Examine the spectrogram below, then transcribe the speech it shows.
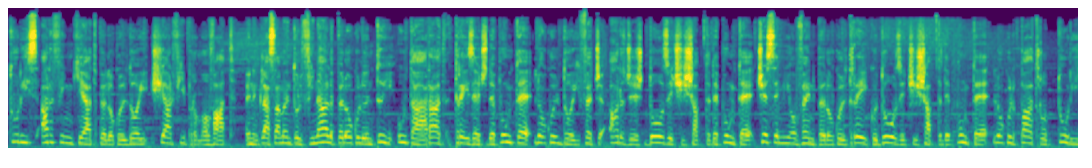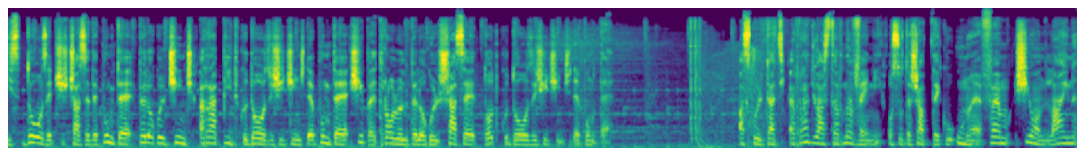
Turis ar fi încheiat pe locul 2 și ar fi promovat. În clasamentul final, pe locul 1, UTA Arad Arad 30 de puncte, locul 2 FC Argeș 27 de puncte, CS Mioveni pe locul 3 cu 27 de puncte, locul 4 Turis 26 de puncte, pe locul 5 Rapid cu 25 de puncte și Petrolul pe locul 6 tot cu 25 de puncte. Ascultați Radio Astărnăveni 107 cu 1 FM și online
